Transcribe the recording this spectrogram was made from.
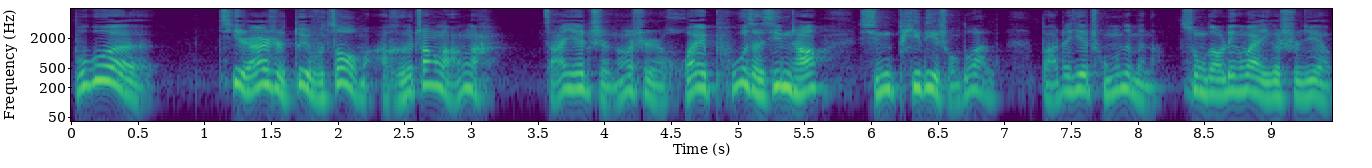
不过。既然是对付灶马和蟑螂啊，咱也只能是怀菩萨心肠，行霹雳手段了，把这些虫子们呢送到另外一个世界吧。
